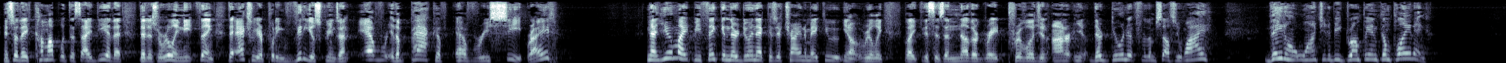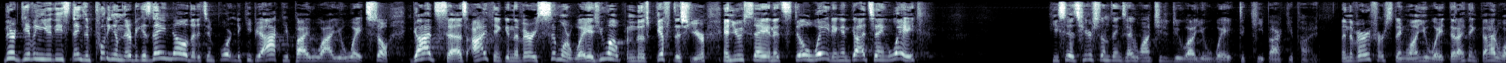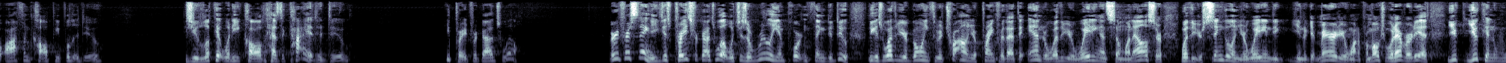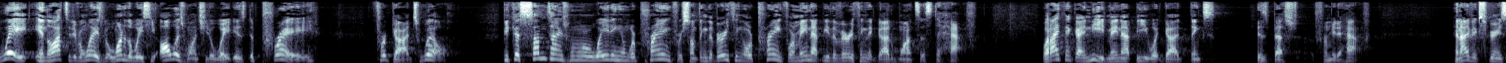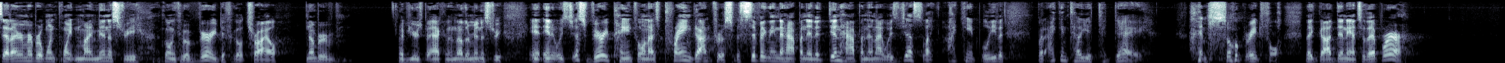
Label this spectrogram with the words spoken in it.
And so they've come up with this idea that, that is a really neat thing. They actually are putting video screens on every, the back of every seat, right? Now you might be thinking they're doing that because they're trying to make you, you know, really like this is another great privilege and honor. You know, they're doing it for themselves. Why? They don't want you to be grumpy and complaining. They're giving you these things and putting them there because they know that it's important to keep you occupied while you wait. So God says, I think in the very similar way as you open this gift this year and you say, and it's still waiting, and God's saying, wait. He says, here's some things I want you to do while you wait to keep occupied. And the very first thing while you wait that I think God will often call people to do is you look at what he called Hezekiah to do he prayed for God's will. Very first thing, he just prays for God's will, which is a really important thing to do. Because whether you're going through a trial and you're praying for that to end, or whether you're waiting on someone else, or whether you're single and you're waiting to you know, get married or you want a promotion, whatever it is, you, you can wait in lots of different ways. But one of the ways he always wants you to wait is to pray for God's will. Because sometimes when we're waiting and we're praying for something, the very thing we're praying for may not be the very thing that God wants us to have. What I think I need may not be what God thinks is best for me to have. And I've experienced that. I remember at one point in my ministry going through a very difficult trial a number of of years back in another ministry. And, and, it was just very painful. And I was praying God for a specific thing to happen, and it didn't happen. And I was just like, I can't believe it. But I can tell you today, I am so grateful that God didn't answer that prayer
